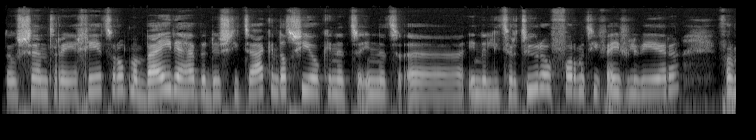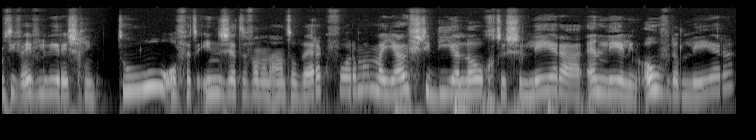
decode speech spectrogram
Docent reageert erop. Maar beide hebben dus die taak. En dat zie je ook in, het, in, het, uh, in de literatuur over formatief evalueren. Formatief evalueren is geen tool of het inzetten van een aantal werkvormen. Maar juist die dialoog tussen leraar en leerling over dat leren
